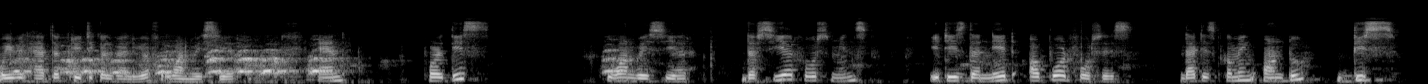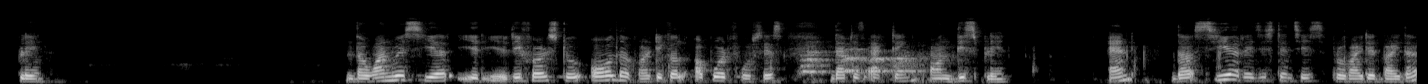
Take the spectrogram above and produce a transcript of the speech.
we will have the critical value of one-way shear and for this one-way shear the shear force means it is the net upward forces that is coming onto this plane. The one-way shear refers to all the vertical upward forces that is acting on this plane and the shear resistance is provided by the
